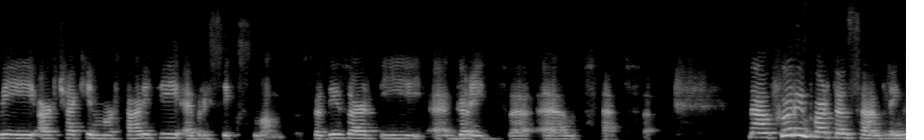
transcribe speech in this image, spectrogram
we are checking mortality every six months. So these are the uh, grids uh, um, steps. Now, for importance sampling,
